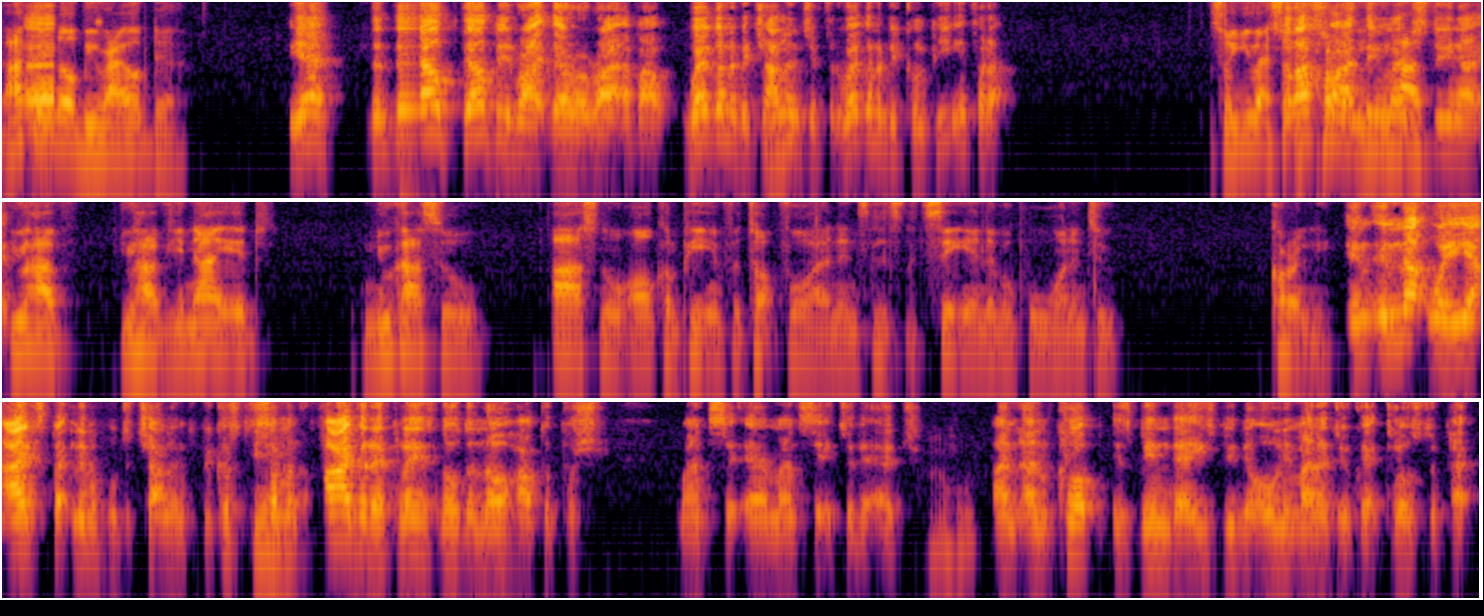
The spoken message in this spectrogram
I think Uh, they'll be right up there. Yeah, they- they'll they'll be right there or right about. We're going to Hmm. be challenging for. We're going to be competing for that. So you so, So that's why I think you have United. you have you have United, Newcastle, Arsenal all competing for top four, and then City and Liverpool one and two. Currently, in in that way, yeah, I expect Liverpool to challenge because Yeah. some of- five of their players know the know how to push Man City, uh, Man City to the edge, Mhm. and and Klopp has been there. He's been the only manager to get close to Pep.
